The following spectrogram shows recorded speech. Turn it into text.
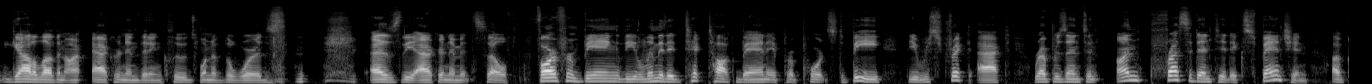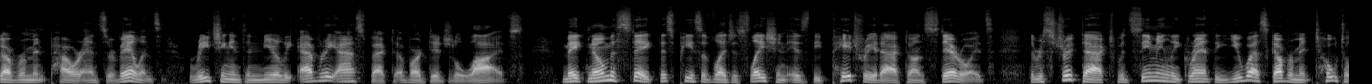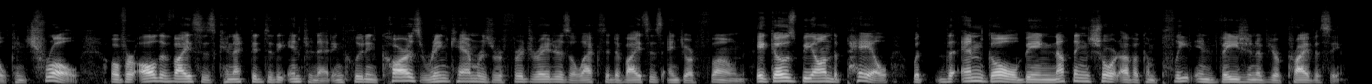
You gotta love an acronym that includes one of the words as the acronym itself. Far from being the limited TikTok ban it purports to be, the Restrict Act represents an unprecedented expansion of government power and surveillance, reaching into nearly every aspect of our digital lives. Make no mistake, this piece of legislation is the Patriot Act on steroids. The Restrict Act would seemingly grant the U.S. government total control over all devices connected to the internet, including cars, ring cameras, refrigerators, Alexa devices, and your phone. It goes beyond the pale, with the end goal being nothing short of a complete invasion of your privacy.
